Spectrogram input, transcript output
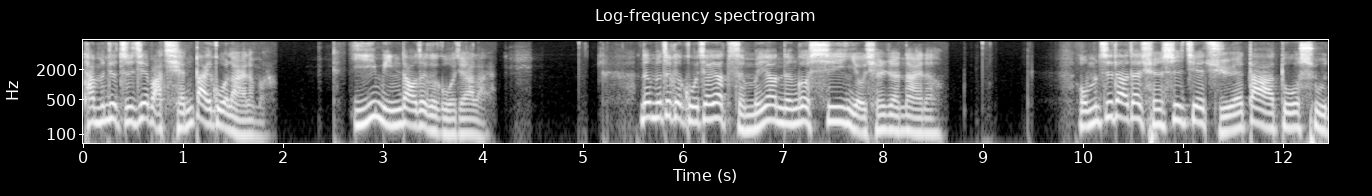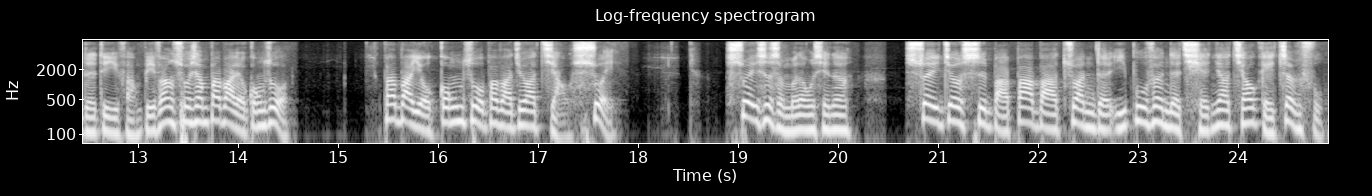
他们就直接把钱带过来了嘛，移民到这个国家来。那么这个国家要怎么样能够吸引有钱人来呢？我们知道，在全世界绝大多数的地方，比方说像爸爸有工作。爸爸有工作，爸爸就要缴税。税是什么东西呢？税就是把爸爸赚的一部分的钱要交给政府。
